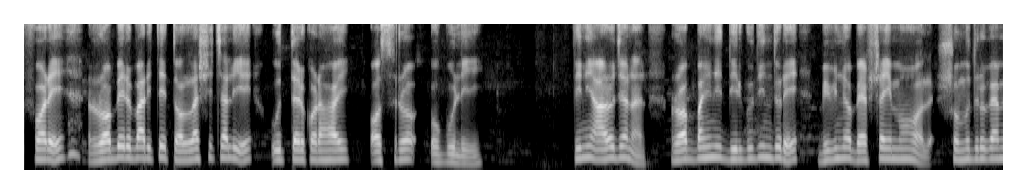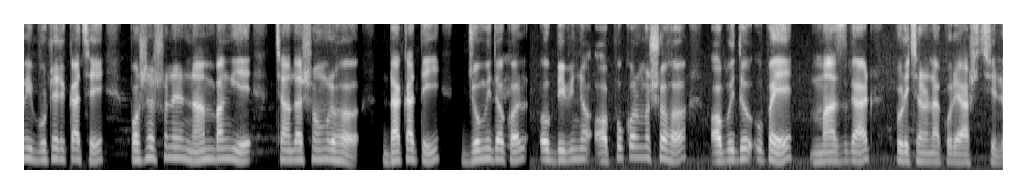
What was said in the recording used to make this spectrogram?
পরে রবের বাড়িতে তল্লাশি চালিয়ে উদ্ধার করা হয় অস্ত্র ও গুলি। তিনি আরও জানান, রব বাহিনী দীর্ঘদিন ধরে বিভিন্ন ব্যবসায়ী মহল সমুদ্রগামী বোটের কাছে প্রশাসনের নাম ভাঙিয়ে চাঁদা সংগ্রহ, ডাকাতি, জমি দখল ও বিভিন্ন অপকর্মসহ অবৈধ উপায়ে মাছঘাট পরিচালনা করে আসছিল।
